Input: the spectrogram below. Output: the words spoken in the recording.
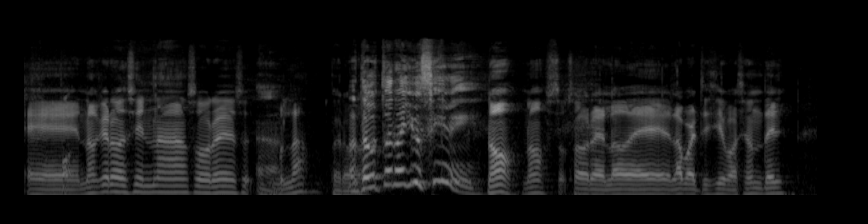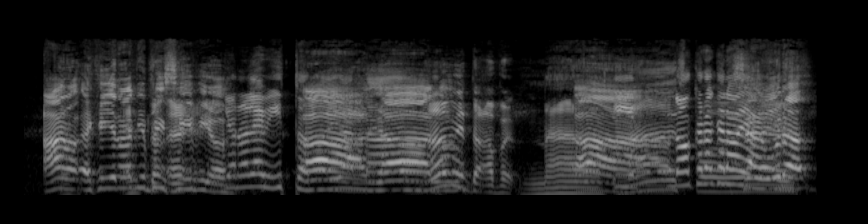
eh, no quiero decir nada sobre eso, Ah. ¿verdad? Pero, ¿No te gusta Now You See Me? no, no, so- sobre lo de la participación de él. Ah, no, es que yo no la vi al Entonces, principio. Yo no la he visto. Ah, no nada. ya. ¿No no. has visto? Ah, pero nada. Ah, Y no creo que la vaya a ver. Segura.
